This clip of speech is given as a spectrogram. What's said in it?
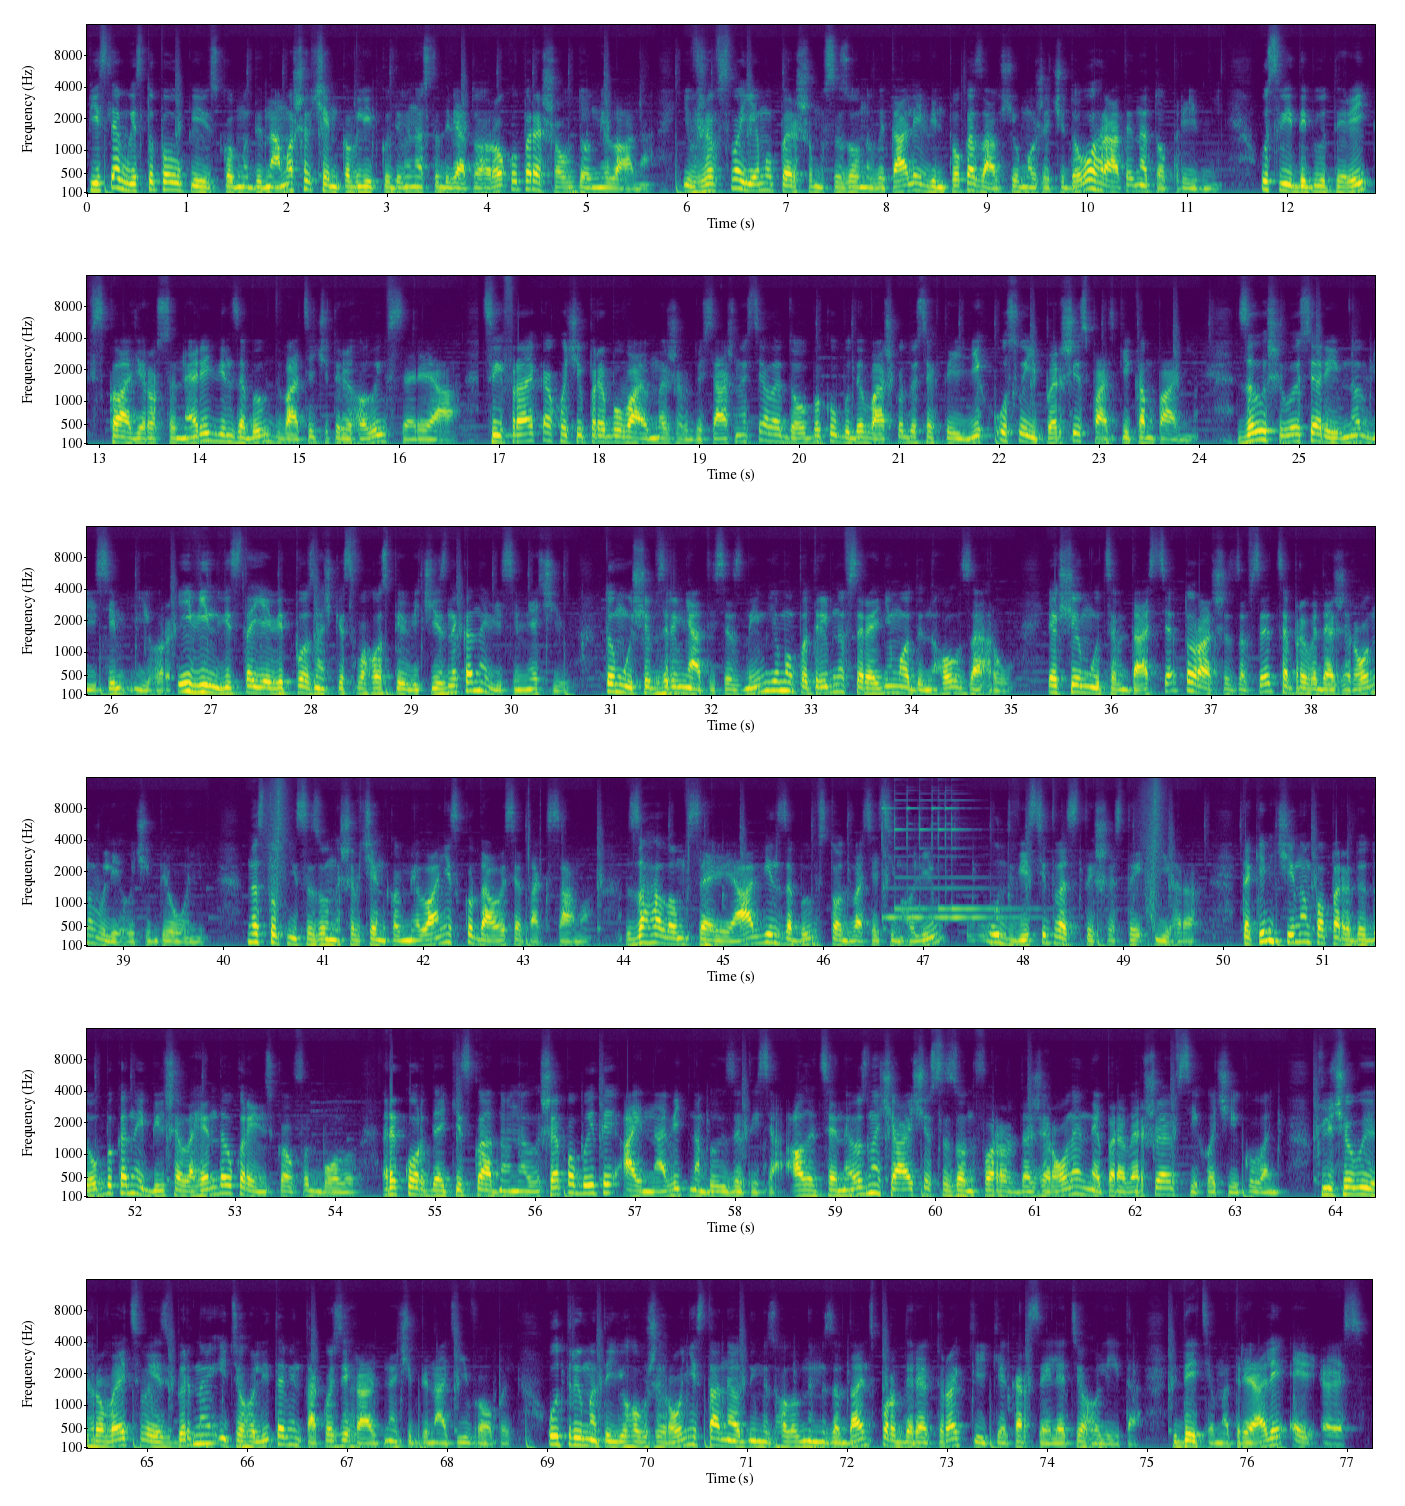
Після виступу у київському Динамо Шевченко влітку 99-го року перейшов до Мілана, і вже в своєму першому сезону в Італії він показав, що може чудово грати на топ рівні. У свій дебютний рік в складі Росонері він забив 24 голи в серії А. Цифра, яка хоч і перебуває в межах досяжності, але довбику буде важко досягти їх у своїй першій іспанській кампанії. Залишилося рівно 8 ігор, і він відстає від позначки свого співвітчизника на 8 м'ячів. Тому, щоб зрівнятися з ним, йому потрібно в середньому один гол за гру. Якщо йому це вдасться, то радше за все це приведе Жирону в Лігу Чемпіонів. Наступні сезони Шевченка в Мілані складалися так само. Загалом серії А він забив 127 голів у 226 іграх. Таким чином, попереду Довбика найбільша легенда українського футболу. Рекорди, які складно не лише побити, а й навіть наблизитися. Але це не означає, що сезон Форварда Жерони не перевершує всіх очікувань. Ключовий гравець своєї збірної і цього літа він також зіграють на чемпіонаті Європи. Утримати його в Жероні стане одним із головних завдань спортдиректора Кікі Карселя цього літа. Йдеться в матеріалі AS.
